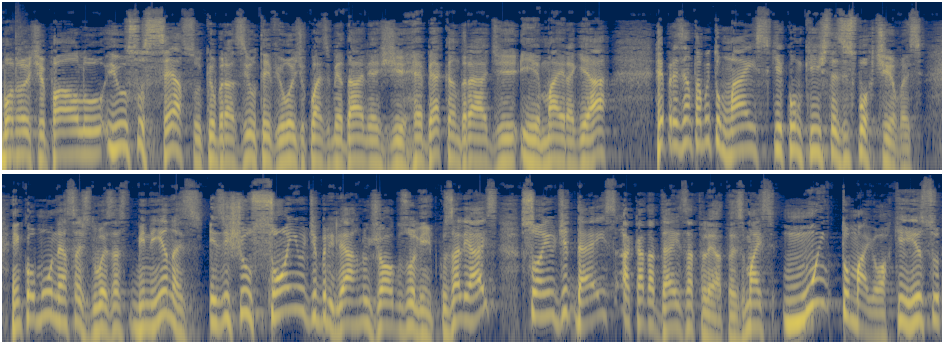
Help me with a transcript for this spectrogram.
Boa noite, Paulo. E o sucesso que o Brasil teve hoje com as medalhas de Rebeca Andrade e Mayra Guiar representa muito mais que conquistas esportivas. Em comum nessas duas meninas, existiu o sonho de brilhar nos Jogos Olímpicos. Aliás, sonho de 10 a cada 10 atletas. Mas muito maior que isso,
